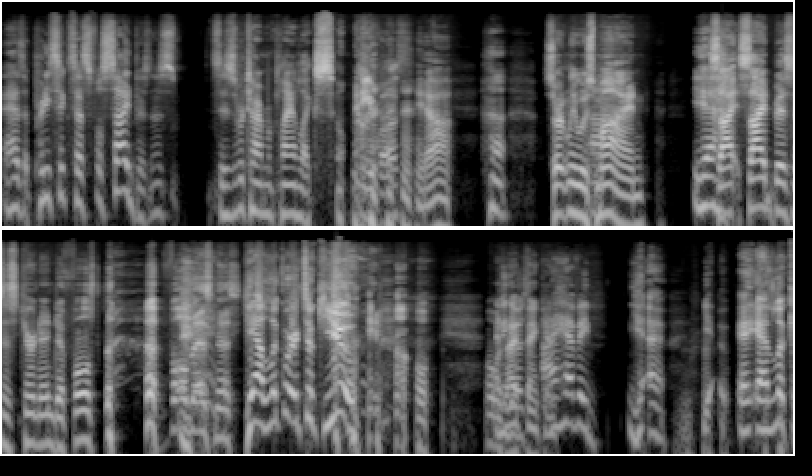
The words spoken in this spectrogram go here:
has a pretty successful side business. It's his retirement plan, like so many of us. yeah. Certainly was Uh, mine. Yeah, Side side business turned into full full business. yeah. Look where it took you. I know. What and was I goes, thinking? I have a yeah, yeah. And and look,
